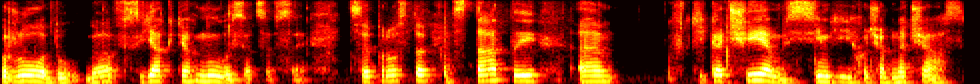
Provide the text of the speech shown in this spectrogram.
роду, да, як тягнулося це все. Це просто стати е, втікачем з сім'ї хоча б на час,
